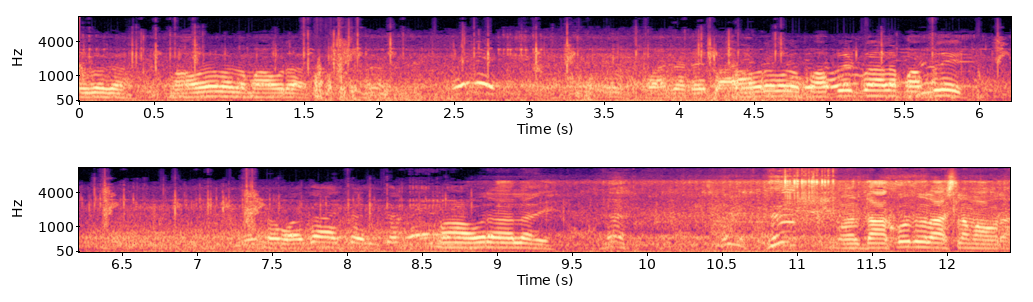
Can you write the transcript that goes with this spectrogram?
बघा मावरा बघा मावरा मावळा बघा पापलेट पण आला पापलेट मावरा आलाय मला दाखवतो लास्टला मावरा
